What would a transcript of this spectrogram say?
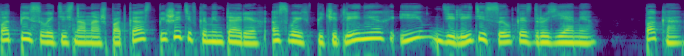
Подписывайтесь на наш подкаст, пишите в комментариях о своих впечатлениях и делитесь ссылкой с друзьями. Пока!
